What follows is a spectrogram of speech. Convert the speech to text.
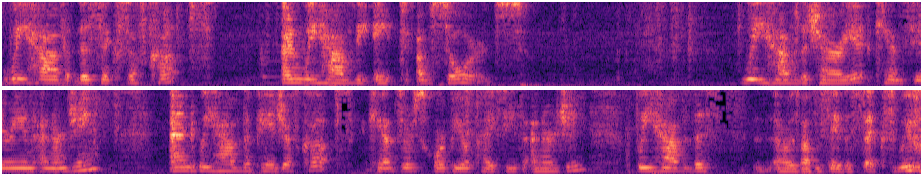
We have the Six of Cups, and we have the Eight of Swords. We have the Chariot, Cancerian energy, and we have the Page of Cups, Cancer, Scorpio, Pisces energy, we have this, I was about to say the six. We've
